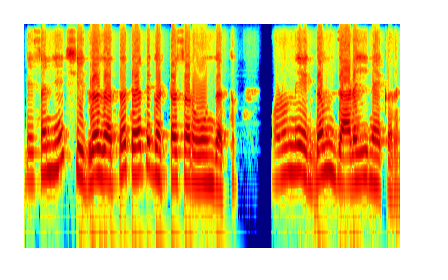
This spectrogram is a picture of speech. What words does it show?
बेसन हे शिजलं जातं तेव्हा ते घट्टसर होऊन जातं. म्हणून मी एकदम जाडही नाही करत.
